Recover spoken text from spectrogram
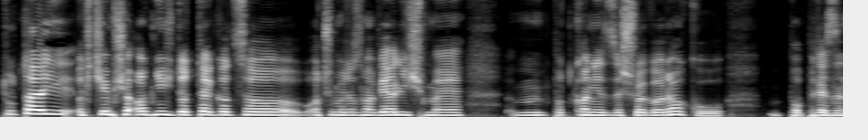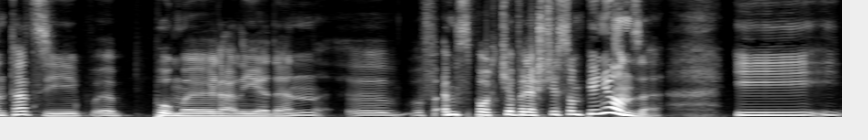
tutaj chciałem się odnieść do tego, co, o czym rozmawialiśmy mm, pod koniec zeszłego roku, po prezentacji Pumy Rally 1, y, w M-Sporcie wreszcie są pieniądze. I,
